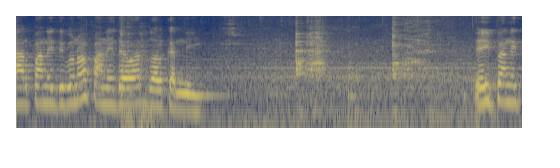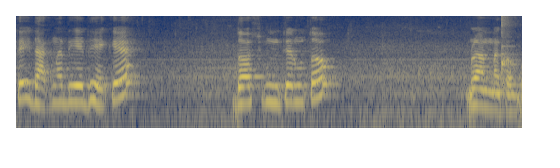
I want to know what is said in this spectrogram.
আর পানি দিব না, পানি দেওয়ার দরকার নেই। এই পানিতেই ঢাকনা দিয়ে ঢেকে দশ মিনিটের মতো রান্না করব।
